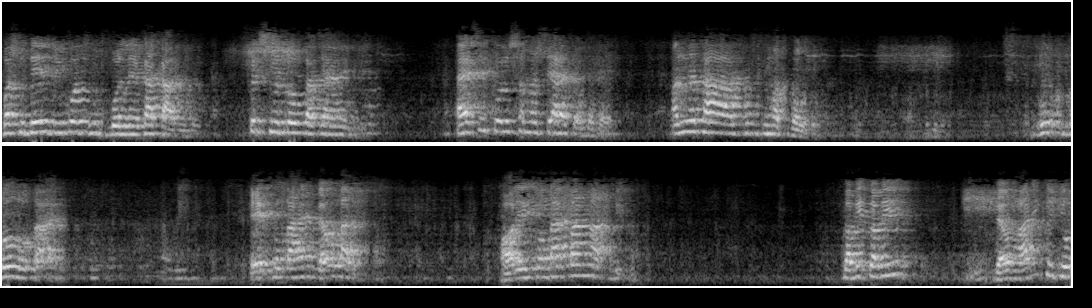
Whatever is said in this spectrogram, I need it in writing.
वसुदेव जी को झूठ बोलने का कारण कृष्ण को बचाने ऐसी कोई समस्या है तो अन्यथा झूठ मत बोलो। दो होता है। एक होता है व्यवहारिक और एक होता है परमात्मिक कभी कभी व्यवहारिक जो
